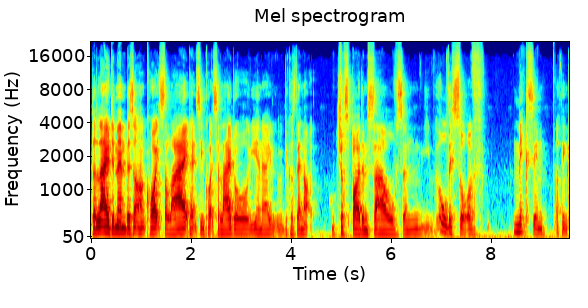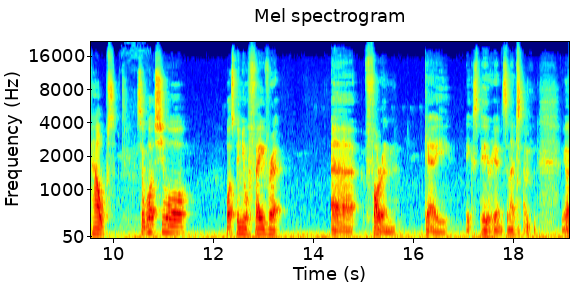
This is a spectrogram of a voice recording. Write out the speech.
the louder members aren't quite so loud, don't seem quite so loud, or you know, because they're not just by themselves, and all this sort of mixing, I think helps. So what's your what's been your favourite uh, foreign gay experience? And I you know,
